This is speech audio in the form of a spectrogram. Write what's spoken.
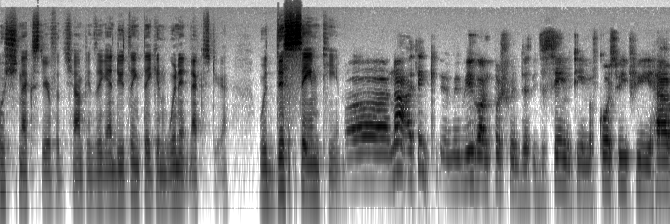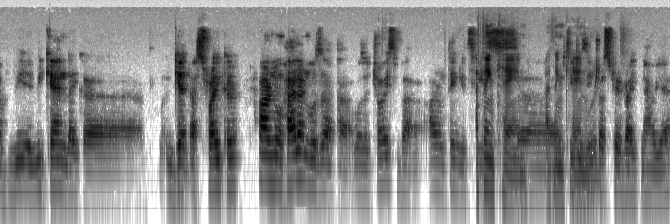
push next year for the Champions League, and do you think they can win it next year with this same team? Uh, no, I think we- we're gonna push with the, with the same team. Of course, if we have, we, we can like uh, get a striker. I don't know. Haaland was a was a choice, but I don't think it's. I think Kane. I Uh, think Kane would. interested right now. Yeah,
